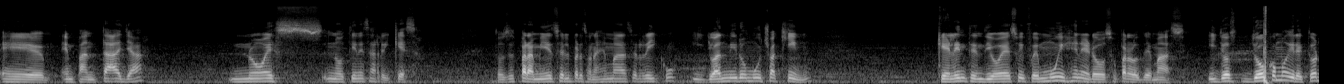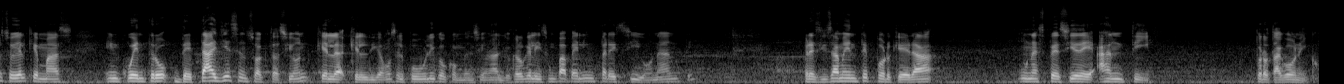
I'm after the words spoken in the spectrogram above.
eh, en pantalla no, es, no tiene esa riqueza. Entonces para mí es el personaje más rico y yo admiro mucho a Kim, que él entendió eso y fue muy generoso para los demás. Y yo, yo como director soy el que más encuentro detalles en su actuación que, la, que digamos, el público convencional. Yo creo que le hizo un papel impresionante, precisamente porque era una especie de anti-protagónico.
